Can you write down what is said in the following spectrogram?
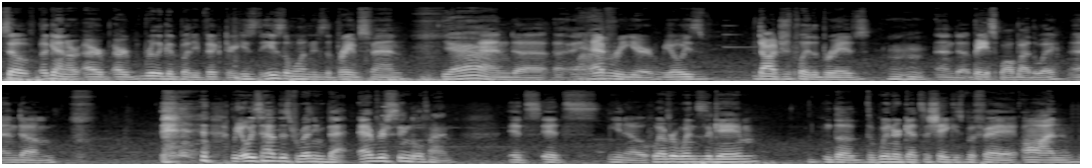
so again, our, our our really good buddy Victor, he's he's the one who's the Braves fan, yeah, and uh, uh, every year we always Dodgers play the Braves, Mm-hmm. and uh, baseball, by the way, and um, we always have this running bet every single time. It's it's you know whoever wins the game, the the winner gets a Shakey's buffet on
